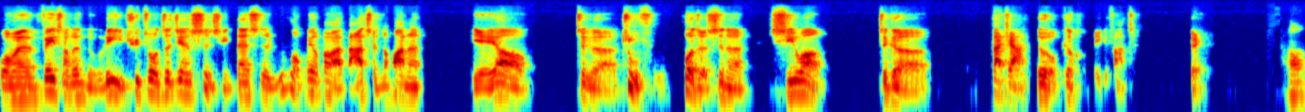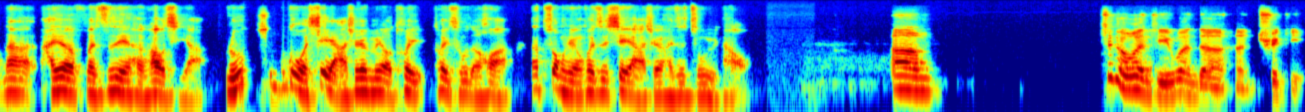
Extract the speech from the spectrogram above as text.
我们非常的努力去做这件事情，但是如果没有办法达成的话呢，也要这个祝福，或者是呢，希望这个大家都有更好的一个发展。对，好，那还有粉丝也很好奇啊，如如果谢亚轩没有退退出的话，那状元会是谢亚轩还是朱云豪？嗯，这个问题问的很 tricky，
